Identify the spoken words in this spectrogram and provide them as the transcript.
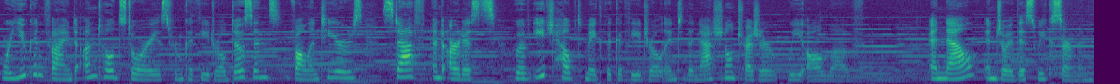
where you can find untold stories from cathedral docents, volunteers, staff, and artists who have each helped make the cathedral into the national treasure we all love. And now, enjoy this week's sermon.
